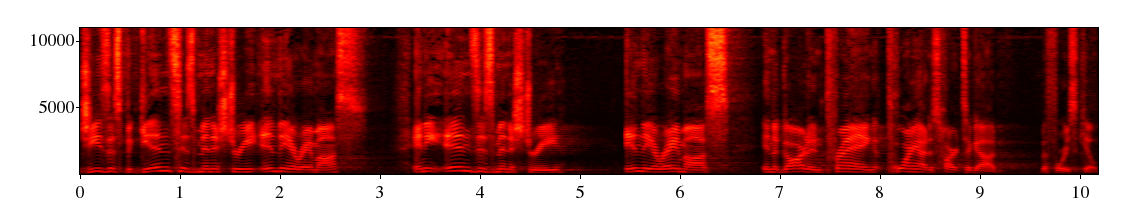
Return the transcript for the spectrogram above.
Jesus begins his ministry in the eremos and he ends his ministry in the eremos in the garden, praying, pouring out his heart to God before he's killed.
